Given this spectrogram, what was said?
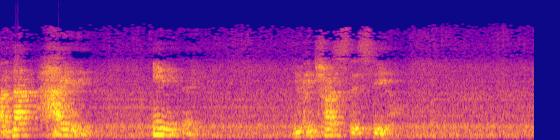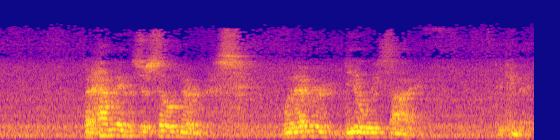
I'm not hiding anything. You can trust this deal. But how many of us are so nervous, whatever deal we sign, to commit?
